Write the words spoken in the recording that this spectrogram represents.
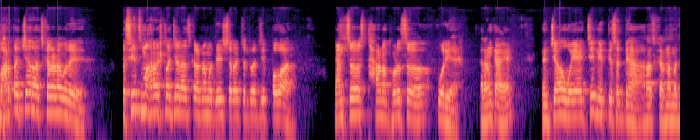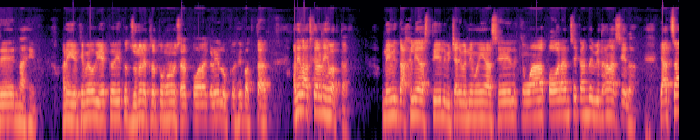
भारताच्या राजकारणामध्ये तसेच महाराष्ट्राच्या राजकारणामध्ये शरदचंद्रजी पवार यांचं स्थान थोडंसं वरी आहे. कारण काय? त्यांच्या वयाचे नेते सध्या राजकारणामध्ये नाहीत. आणि एकमेव एक एक जुनं नेतृत्व म्हणून शरद पवाराकडे लोक हे बघतात आणि राजकारण हे बघतात. नेहमी दाखले असतील विचारविनिमय असेल किंवा पवारांचे एखादं विधान असेल याचा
